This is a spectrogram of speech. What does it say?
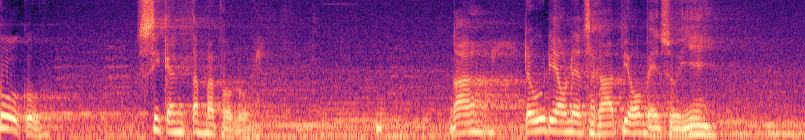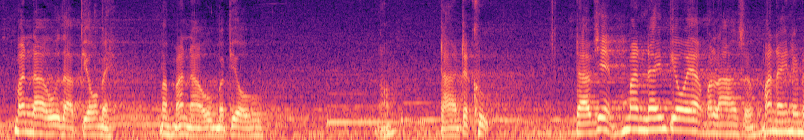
ကိုယ့်ကိုယ်စီကံတတ်မှတ်ဖို့လိုတယ်ငါတဦးတယောက်နဲ့စကားပြောမယ်ဆိုရင်မှန်တာဥသာပြောမယ်မမှန်တာဥမပြောဘူးနော်ဒါတစ်ခု ဒါဖြင့်မှန်တိုင်းပြောရမလားဆိုမှန်တိုင်းလည်းမ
